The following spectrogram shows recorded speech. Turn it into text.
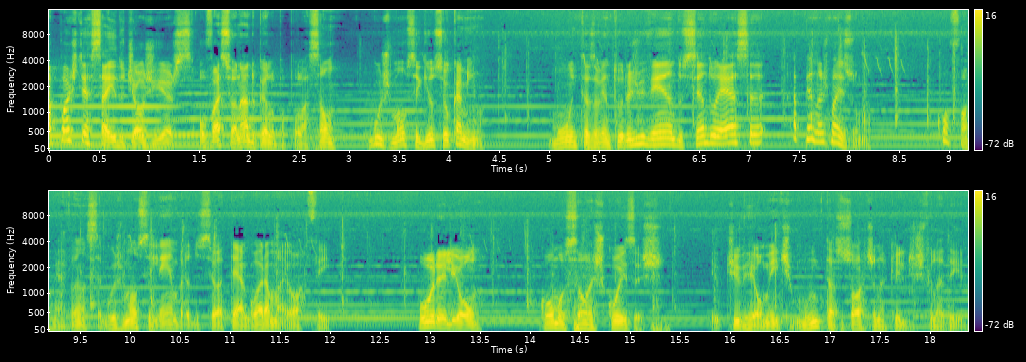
Após ter saído de Algiers, ovacionado pela população, Guzmão seguiu seu caminho. Muitas aventuras vivendo, sendo essa apenas mais uma. Conforme avança, Guzmão se lembra do seu até agora maior feito. Por Elion, como são as coisas. Eu tive realmente muita sorte naquele desfiladeiro.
